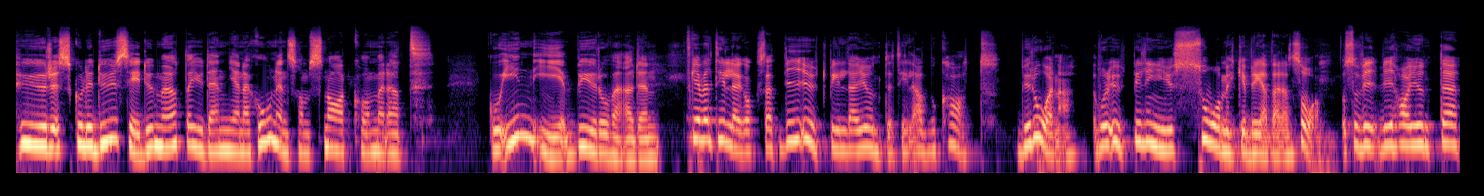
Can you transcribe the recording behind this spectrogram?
hur skulle du se, du möter ju den generationen som snart kommer att gå in i byråvärlden. Ska jag väl tillägga också att vi utbildar ju inte till advokatbyråerna. Vår utbildning är ju så mycket bredare än så. Så vi, vi har ju inte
